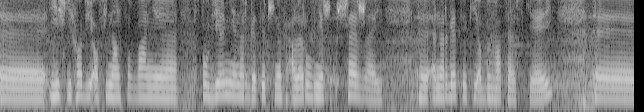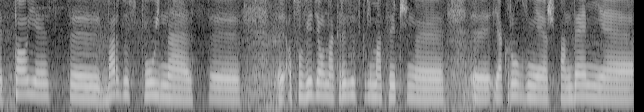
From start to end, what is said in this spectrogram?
e, jeśli chodzi o finansowanie spółdzielni energetycznych, ale również szerzej e, energetyki obywatelskiej. E, to jest bardzo spójne z odpowiedzią na kryzys klimatyczny, jak również pandemię,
